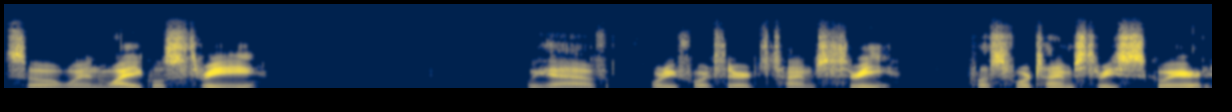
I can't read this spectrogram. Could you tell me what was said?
So when y equals 3, we have 44 thirds times 3 plus 4 times 3 squared.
